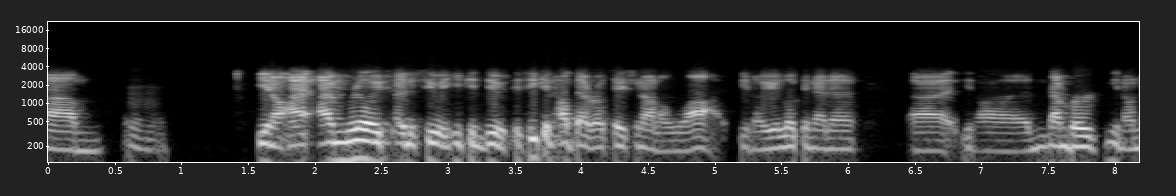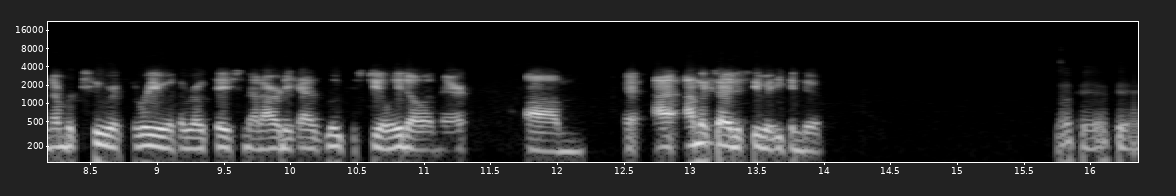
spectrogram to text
Um, Mhm. You know, I, I'm really excited to see what he can do because he can help that rotation out a lot. You know, you're looking at a, uh, you know, a number, you know, number two or three with a rotation that already has Lucas Giolito in there. Um, I, I'm excited to see what he can do. Okay, okay.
